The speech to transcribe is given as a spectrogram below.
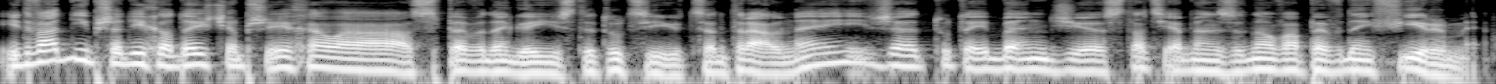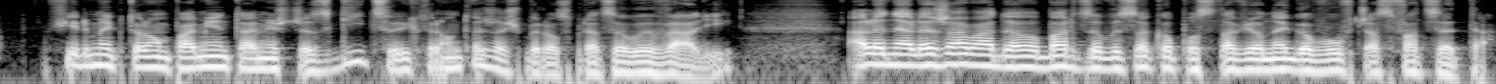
I dwa dni przed ich odejściem przyjechała z pewnego instytucji centralnej, że tutaj będzie stacja benzynowa pewnej firmy. Firmy, którą pamiętam jeszcze z Gicu i którą też żeśmy rozpracowywali, ale należała do bardzo wysoko postawionego wówczas faceta.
